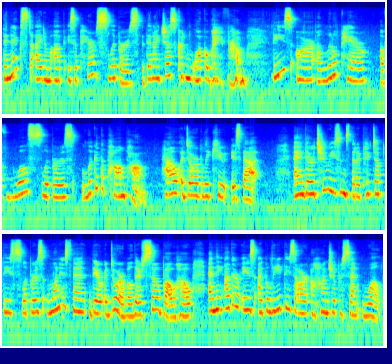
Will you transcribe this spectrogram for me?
The next item up is a pair of slippers that I just couldn't walk away from. These are a little pair of wool slippers. Look at the pom-pom. How adorably cute is that? And there are two reasons that I picked up these slippers. One is that they're adorable, they're so boho, and the other is I believe these are 100% wool.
